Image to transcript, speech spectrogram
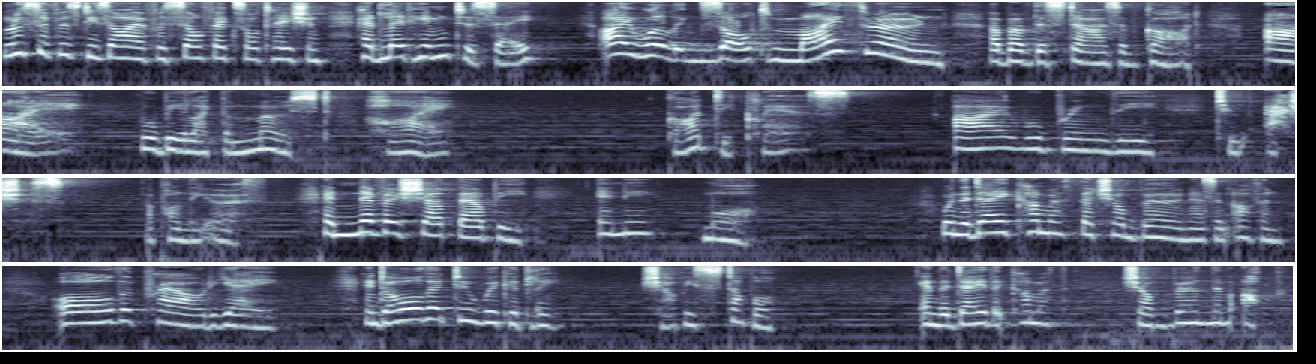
Lucifer's desire for self exaltation had led him to say, I will exalt my throne above the stars of God. I will be like the Most High. God declares, I will bring thee to ashes upon the earth, and never shalt thou be any more. When the day cometh that shall burn as an oven, All the proud, yea, and all that do wickedly, shall be stubble, and the day that cometh shall burn them up,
